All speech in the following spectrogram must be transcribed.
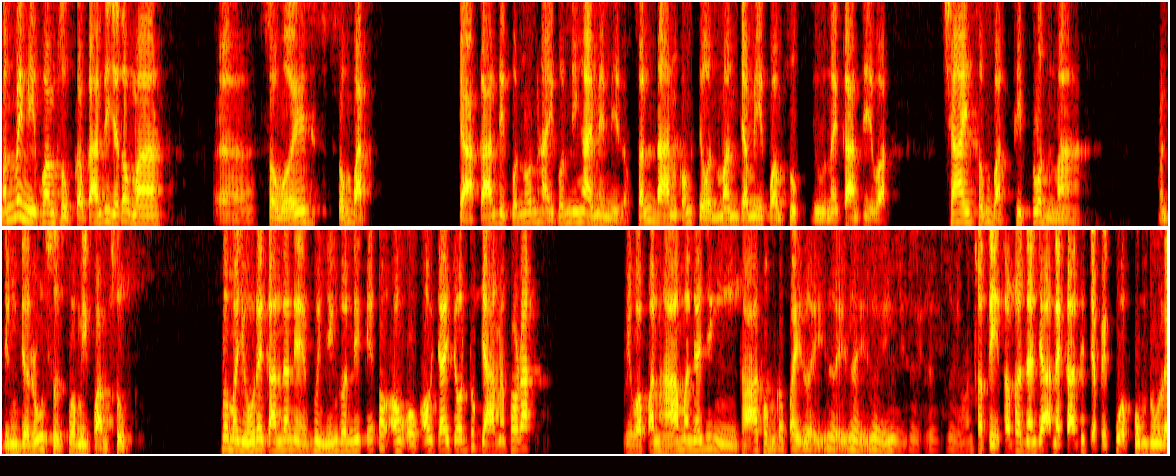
มันไม่มีความสุขกับการที่จะต้องมา เอ่อเสวยสมบัติ จากการที่คนโน้นให้คนนี้ให้ไม่มีหรอกสันดานของโจรมันจะมีความสุขอยู่ในการที่ว่า ใช้สมบัติที่ปล้นมา มันจึงจะรู้สึกว่ามีความสุข เมื่อมาอยู่ด้วยกันแล้วเนี่ยผู้หญิงคนนี้แกก็เอาอกเอาใจจรทุกอย่างนะเพราะรักเรียกว่าปัญหามันจะยิ่งถาถมก็ไปเรื่อยเรื่อยเรื่อยเรื่อยเรื่อยเรื่อยมันสติสัมปชัญญะในการที่จะไปควบคุมดูแล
